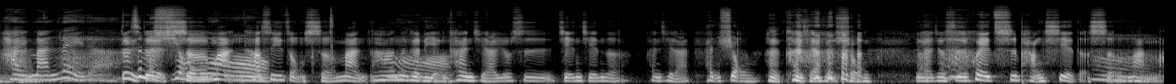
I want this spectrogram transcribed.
海鳗类的，对对，蛇鳗，它是一种蛇鳗，它那个脸看起来就是尖尖的，看起来。很凶，很看起来很凶，应该就是会吃螃蟹的蛇鳗嘛。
